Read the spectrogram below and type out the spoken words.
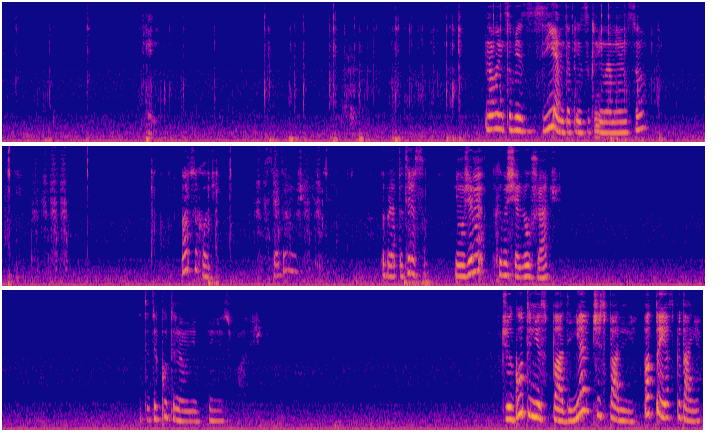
No więc sobie zjem takie zgniłe mięso. O co chodzi? Zjadłem już. Dobra, to teraz nie możemy chyba się ruszać. To te kuty nam nie powinien spaść. Czy gut nie spadnie, czy spadnie? Oto jest pytanie.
